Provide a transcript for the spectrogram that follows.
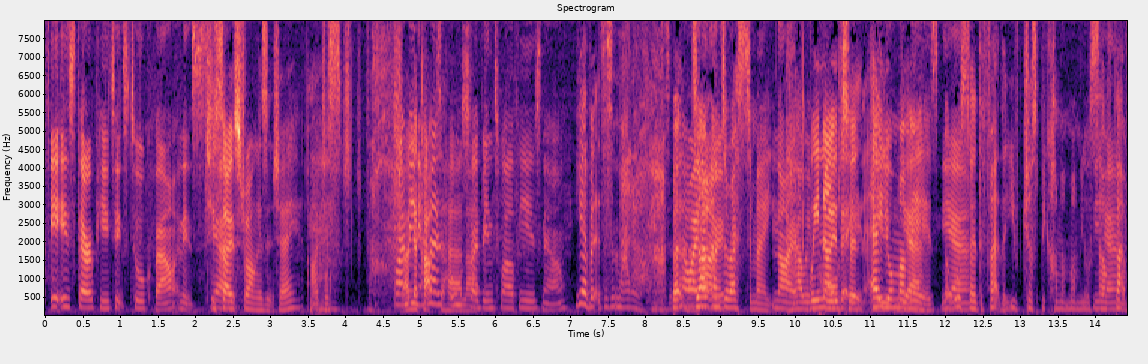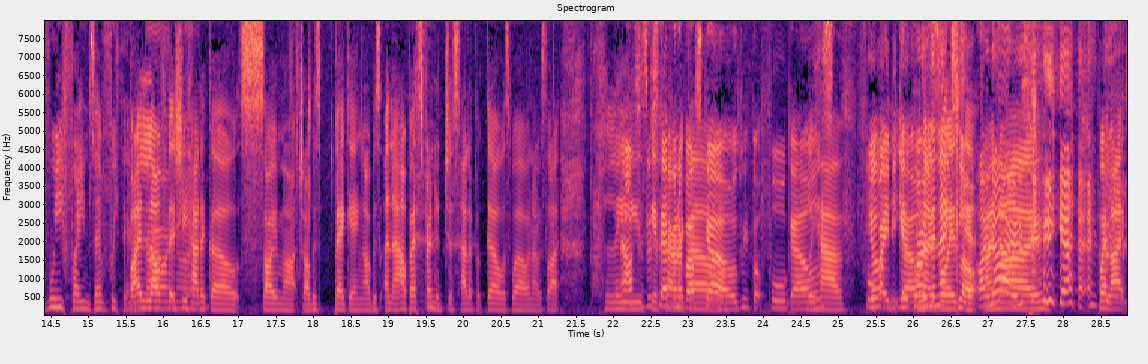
painful. it is therapeutic to talk about, and it's She's yeah. so strong, isn't she? I just, But I, I mean, look it up has to her. also like- been 12 years now. yeah, but it doesn't matter. But No, don't underestimate No. how important We know that it- A, you- your mum yeah. is, but Yeah. also the fact that you've just become a mum yourself. Yeah. That reframes everything. But I No, love I that she had a girl so much. I was begging. I was, and our best friend had just had a b- girl as well, and I was like, please Out of the give seven her a of us girl. girls, we've got four girls. We have. 4 You're- baby you're the next boys lot. yet. I I know. know. yeah. We're like,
